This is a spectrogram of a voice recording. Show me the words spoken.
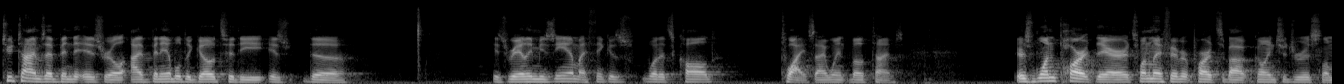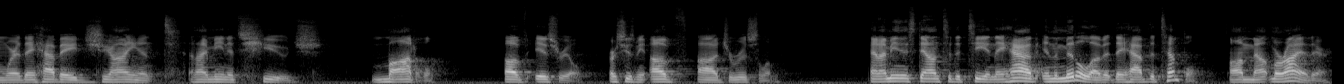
two times I've been to Israel, I've been able to go to the, is, the Israeli Museum, I think is what it's called, twice. I went both times. There's one part there, it's one of my favorite parts about going to Jerusalem, where they have a giant, and I mean it's huge, model of Israel, or excuse me, of uh, Jerusalem. And I mean it's down to the T. And they have, in the middle of it, they have the temple on Mount Moriah there.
